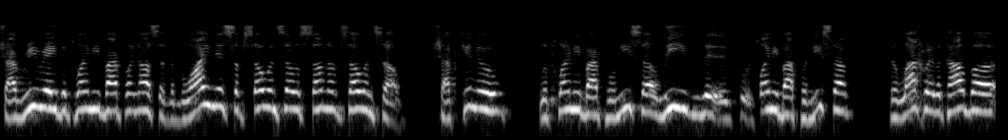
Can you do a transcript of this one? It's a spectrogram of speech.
shavrire deployni bar the blindness of so and so son of so and so. Shafkinu leploni bar Ponisa, leave the Ploni bar Ponisa, the lachre lekalba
